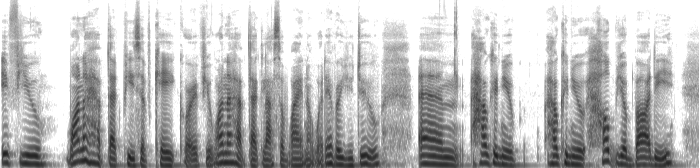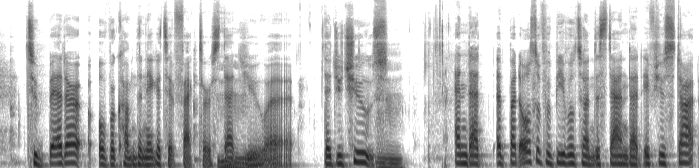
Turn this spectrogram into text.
if you want to have that piece of cake or if you want to have that glass of wine or whatever you do, um, how can you how can you help your body to better overcome the negative factors that you uh, that you choose, and that uh, but also for people to understand that if you start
